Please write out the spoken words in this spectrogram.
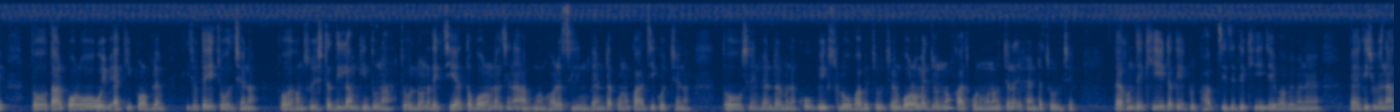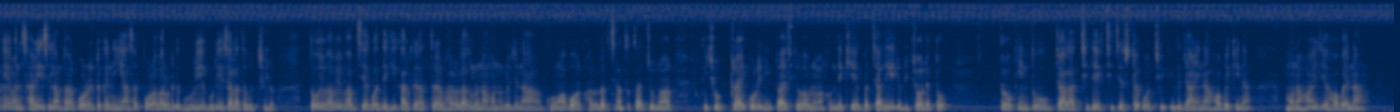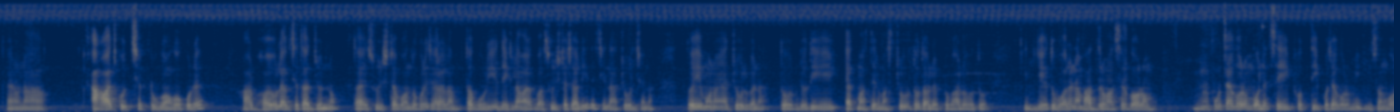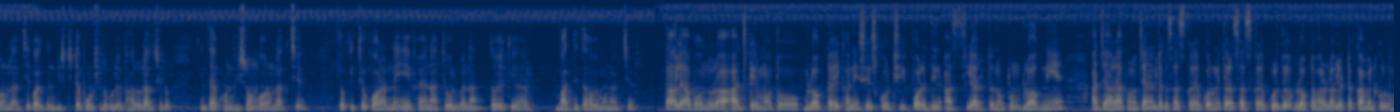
তো তারপরও ওই একই প্রবলেম। কিছুতেই চলছে না। তো এখন সুইচটা দিলাম, কিন্তু না, চলল না। দেখছি এত গরম লাগছে না ঘরের সিলিং ফ্যানটা কোনো কাজই করছে না। তো সিলিং ফ্যানটার মানে খুবই স্লোভাবে চলছে। গরমের জন্য কাজ কোনো, মনে হচ্ছে না যে ফ্যানটা চলছে। তো এখন দেখি, এটাকে একটু ভাবছি যে দেখি যেভাবে মানে কিছুদিন আগে মানে সারিয়েছিলাম, তারপর এটাকে নিয়ে আসার পর আবার ওটাকে ঘুরিয়ে ঘুরিয়ে চালাতে হচ্ছিল। তো ওইভাবেই ভাবছি একবার দেখি, কালকে রাত্রে আর ভালো লাগল না, মনে হলো যে না, ঘুমাবো আর ভালো লাগছে না, তো তার জন্য আর কিছু ট্রাই করিনি। তো আজকে ভাবলাম এখন দেখি একবার চালিয়ে যদি চলে তো। তো কিন্তু চালাচ্ছি, দেখছি, চেষ্টা করছি, কিন্তু জানি না হবে কি না মনে হয় যে হবে না। কেননা আওয়াজ করছে একটু গঁ করে, আর ভয়ও লাগছে তার জন্য। তাই সুইচটা বন্ধ করে চালালাম। তা ঘুরিয়ে দেখলাম একবার সুইচটা চালিয়ে, দেখছি না, চলছে না। তো এই মনে হয় আর চলবে না। তো যদি এক মাস, দেড় মাস চলতো তাহলে একটু ভালো হতো। কিন্তু যেহেতু বলে না ভাদ্র মাসের গরম পচা গরম বলে, সেই সত্যি পচা গরমই। ভীষণ গরম লাগছে, কয়েকদিন বৃষ্টিটা পড়ছিল বলে ভালো লাগছিল, কিন্তু এখন ভীষণ গরম লাগছে। তো কিচ্ছু করার নেই, এই ফ্যান আর চলবে না, তো একে আর বাদ দিতে হবে মনে হচ্ছে। তাহলে বন্ধুরা, আজকের মতো ব্লগটা এখানেই শেষ করছি। পরের দিন আসছি আর একটা নতুন ব্লগ নিয়ে। আর যারা এখনও চ্যানেলটাকে সাবস্ক্রাইব করনি, তারা সাবস্ক্রাইব করে দেবে ব্লগটা ভালো লাগলে একটা কমেন্ট করো।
